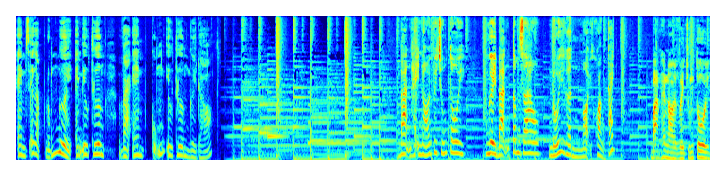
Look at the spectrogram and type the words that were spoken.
em sẽ gặp đúng người em yêu thương và em cũng yêu thương người đó. Bạn hãy nói với chúng tôi người bạn tâm giao nối gần mọi khoảng cách. Bạn hãy nói với chúng tôi,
